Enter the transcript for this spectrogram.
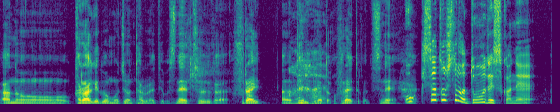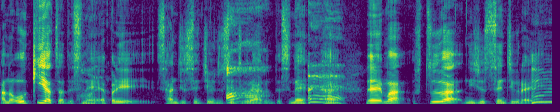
あのー唐揚げでももちろん食べられてますね。それとかフライあの天ぷらとかフライとかですね、はい。大きさとしてはどうですかね？あの大きいやつはですね、はい。やっぱり30センチ40センチぐらいあるんですね。ええはい。でまあ普通は20センチぐらい。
